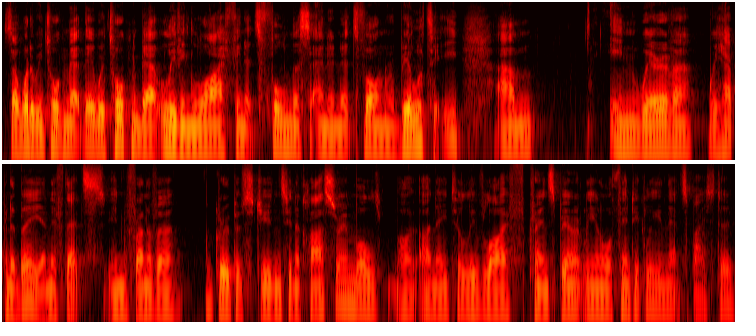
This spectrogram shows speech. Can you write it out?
so what are we talking about there? We're talking about living life in its fullness and in its vulnerability um, in wherever we happen to be. And if that's in front of a group of students in a classroom, well, I, I need to live life transparently and authentically in that space too.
